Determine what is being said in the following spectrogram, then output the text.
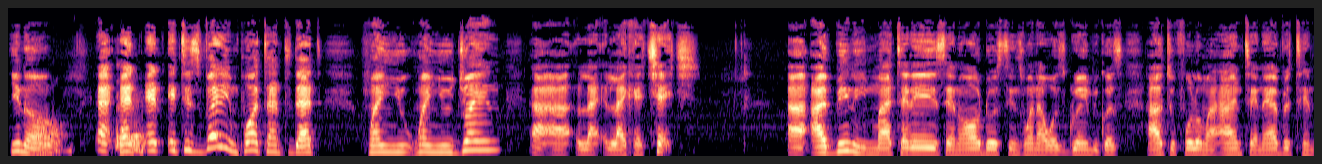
You know, and, and, and it is very important that when you, when you join uh, like, like a church, uh, I've been in martyrs and all those things when I was growing because I had to follow my aunt and everything.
